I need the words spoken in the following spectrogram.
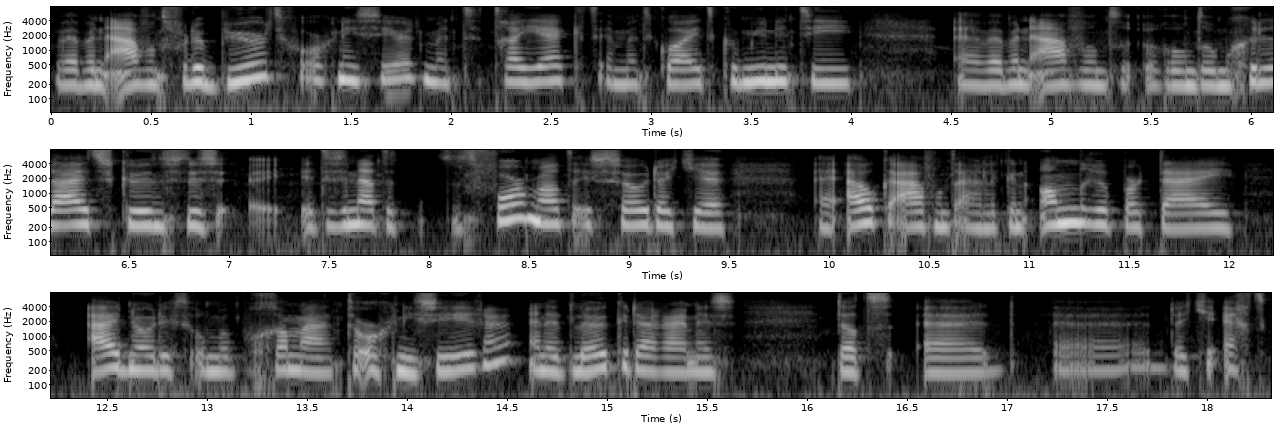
We hebben een avond voor de buurt georganiseerd met Traject en met Quiet Community. We hebben een avond rondom geluidskunst. Dus het is inderdaad, het, format is zo dat je elke avond eigenlijk een andere partij uitnodigt om een programma te organiseren. En het leuke daaraan is dat, dat je echt,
